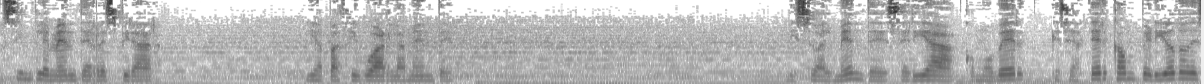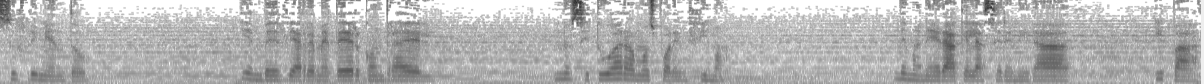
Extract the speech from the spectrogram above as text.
O simplemente respirar y apaciguar la mente. Visualmente sería como ver que se acerca un periodo de sufrimiento y en vez de arremeter contra él, nos situáramos por encima, de manera que la serenidad y paz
